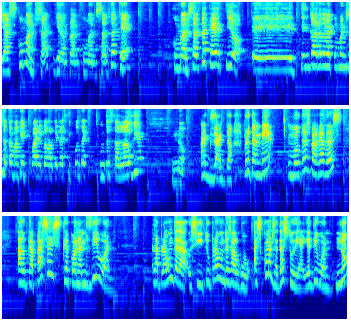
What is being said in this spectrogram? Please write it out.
ja has començat? I era en plan, començat de què? Començat de què, tio? Eh, tinc ara d'haver començat amb aquest pànic amb el que t'estic contestant l'àudio? No. Exacte. Però també, moltes vegades, el que passa és que quan ens diuen la pregunta de... O sigui, tu preguntes a algú, has començat a estudiar? I et diuen no,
